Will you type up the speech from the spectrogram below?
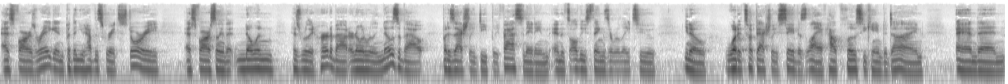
as far as Reagan, but then you have this great story as far as something that no one has really heard about or no one really knows about, but is actually deeply fascinating. And it's all these things that relate to, you know, what it took to actually save his life, how close he came to dying, and then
